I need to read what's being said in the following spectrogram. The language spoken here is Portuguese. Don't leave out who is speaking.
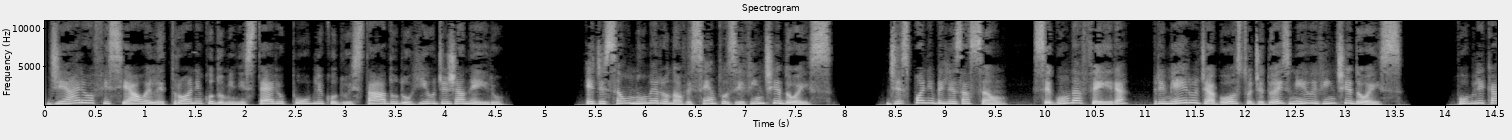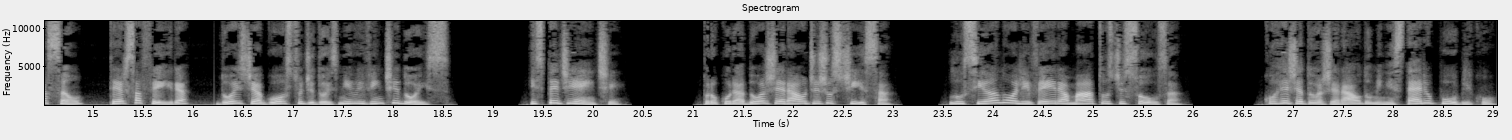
Speaker 1: Diário Oficial Eletrônico do Ministério Público do Estado do Rio de Janeiro. Edição número 922. Disponibilização: segunda-feira, 1 de agosto de 2022. Publicação: terça-feira, 2 de agosto de 2022. Expediente: Procurador-Geral de Justiça Luciano Oliveira Matos de Souza. Corregedor-Geral do Ministério Público.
